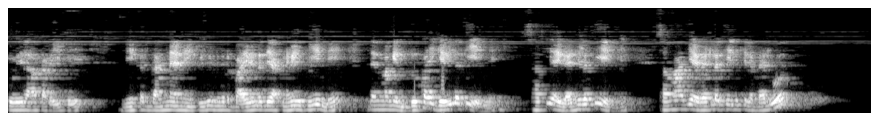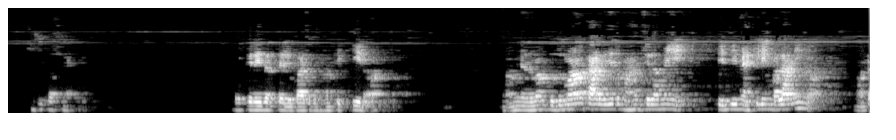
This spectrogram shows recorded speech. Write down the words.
ඒ වෙලාවකට ඉතේ මේක ගන්න නැහැ කිව්වේ මේකට බය වෙන්න දෙයක් නෙවෙයි තියෙන්නේ. දැන් මගේ දුකයි ගෙවිලා තියෙන්නේ. සතියයි වැඩිලා තියෙන්නේ. සමාධිය වැඩිලා තියෙන කියලා බැලුවොත් කිසි ප්‍රශ්නයක් නැහැ. ඒ පෙරේදත් ලුකාට මහත් කියනවා මම නේද පුදුමාකාර විදිහට මහන්සිලා මේ පිටි මැකිලින් බලන් ඉන්නවා. මට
